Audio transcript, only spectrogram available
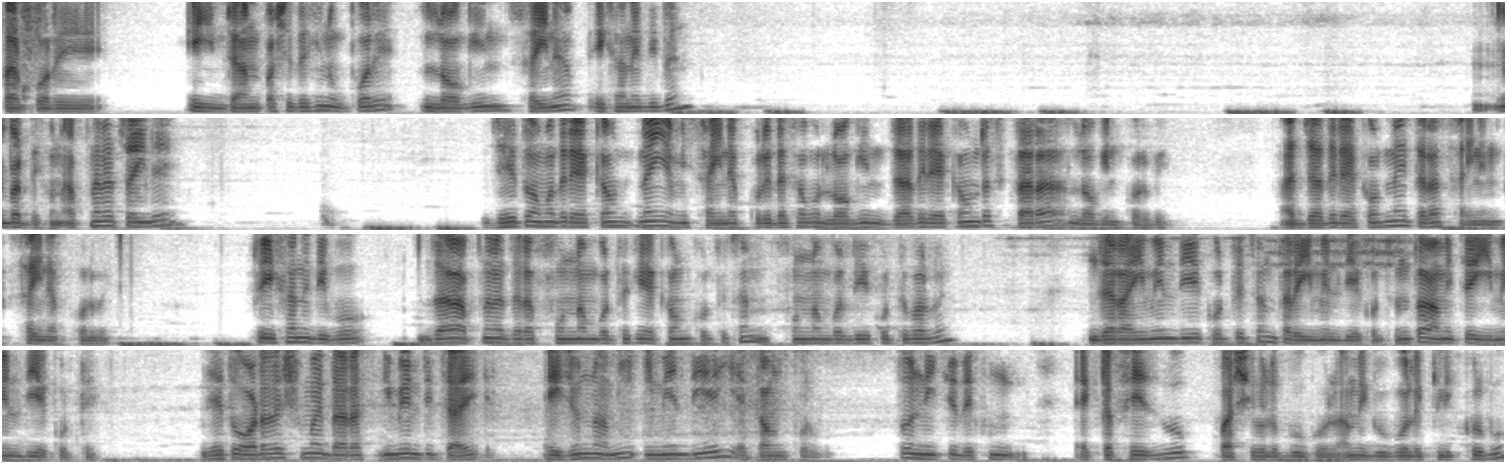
তারপরে এই ডান পাশে দেখেন, উপরে লগ ইন সাইন আপ এখানে দিবেন। এবার দেখুন, আপনারা চাইলে যেহেতু আমাদের অ্যাকাউন্ট নাই, আমি সাইন আপ করে দেখাবো। লগ ইন যাদের অ্যাকাউন্ট আছে, তারা লগ ইন করবে। আর যাদের অ্যাকাউন্ট নেই, তারা সাইন ইন সাইন আপ করবে। তো এখানে দিব যারা আপনারা যারা ফোন নম্বর থেকে অ্যাকাউন্ট করতে চান ফোন নম্বর দিয়ে করতে পারবেন। যারা ইমেল দিয়ে করতে চান, তারা ইমেল দিয়ে করতে চান। তো আমি চাই ইমেল দিয়ে করতে। যেহেতু অর্ডারের সময় দ্বারা ইমেলটি চাই, এই জন্য আমি ইমেল দিয়েই অ্যাকাউন্ট করব। তো নিচে দেখুন একটা ফেসবুক পাশে হলো গুগল আমি গুগলে ক্লিক করব।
